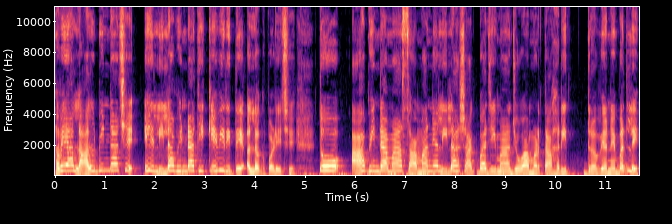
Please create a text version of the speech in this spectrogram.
હવે આ લાલ ભીંડા છે એ લીલા ભીંડાથી કેવી રીતે અલગ પડે છે? તો આ ભીંડામાં સામાન્ય લીલા શાકભાજીમાં જોવા મળતા હરિત દ્રવ્યને બદલે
